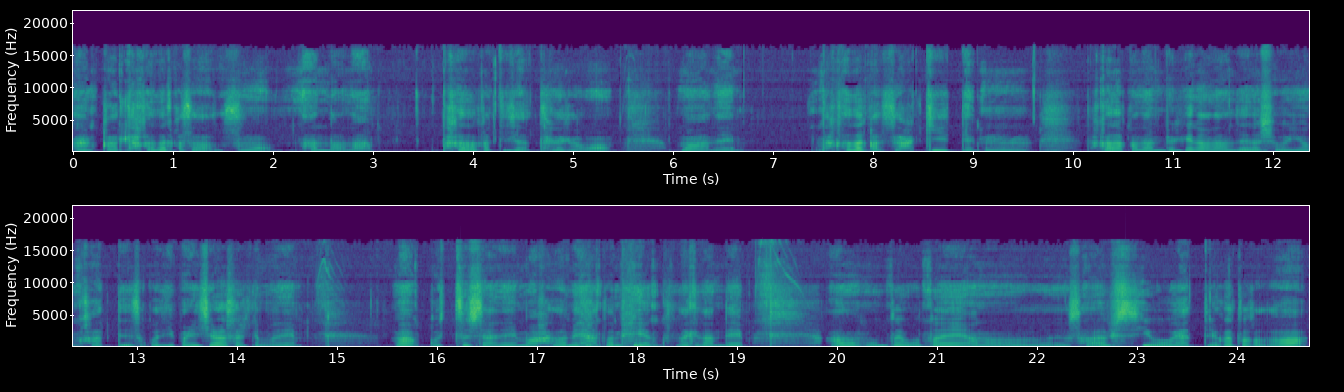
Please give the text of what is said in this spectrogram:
なんか、たかだかさ、その、なんだろうな、たかだかって言っちゃダメだけども、まあね、たかだかってはっきり言って、うん、たかだか何百円の何千円の商品を買って、そこでバリ散らされてもね、まあ、こっちとしてはね、まあ、肌目、肌迷惑だけなんで、あの、本当にもっとね、あの、サービス業をやってる方々は、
